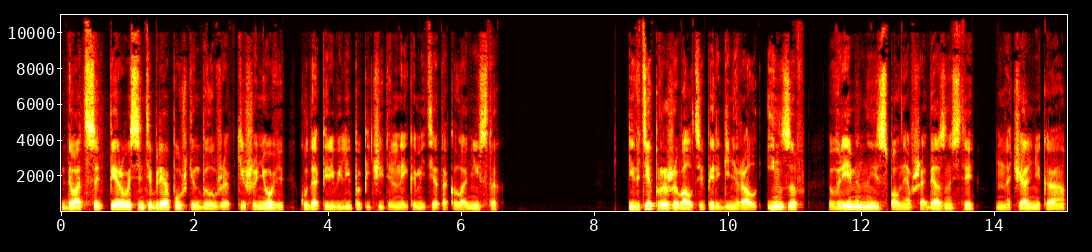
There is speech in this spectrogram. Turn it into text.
21 сентября Пушкин был уже в Кишиневе, куда перевели попечительный комитет о колонистах. И где проживал теперь генерал Инзов, временно исполнявший обязанности начальника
